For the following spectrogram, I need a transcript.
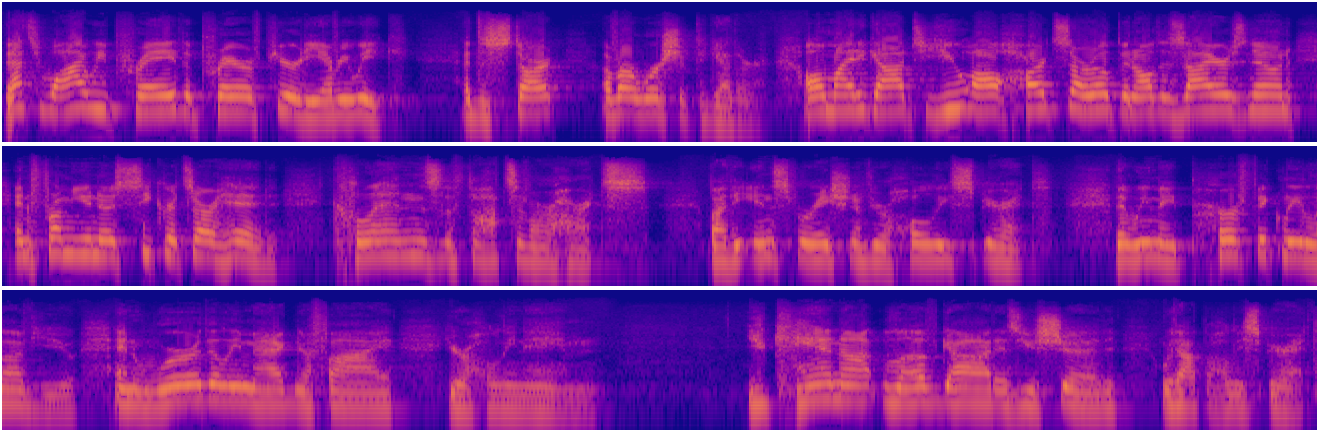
That's why we pray the prayer of purity every week at the start of our worship together. Almighty God, to you all hearts are open, all desires known, and from you no secrets are hid. Cleanse the thoughts of our hearts by the inspiration of your Holy Spirit, that we may perfectly love you and worthily magnify your holy name. You cannot love God as you should without the Holy Spirit.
